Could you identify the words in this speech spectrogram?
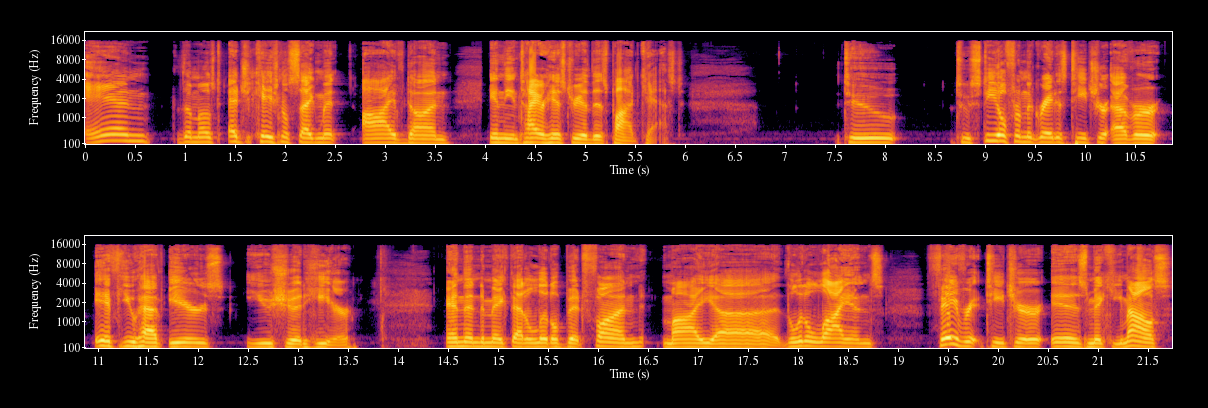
and the most educational segment I've done in the entire history of this podcast. To to steal from the greatest teacher ever, if you have ears, you should hear. And then to make that a little bit fun, my uh the little lions favorite teacher is Mickey Mouse,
